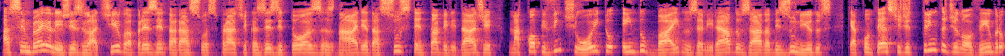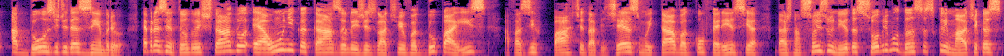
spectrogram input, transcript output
A Assembleia Legislativa apresentará suas práticas exitosas na área da sustentabilidade na COP28 em Dubai, nos Emirados Árabes Unidos, que acontece de 30 de novembro a 12 de dezembro. Representando o Estado, é a única casa legislativa do país a fazer parte da 28ª Conferência das Nações Unidas sobre Mudanças Climáticas,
